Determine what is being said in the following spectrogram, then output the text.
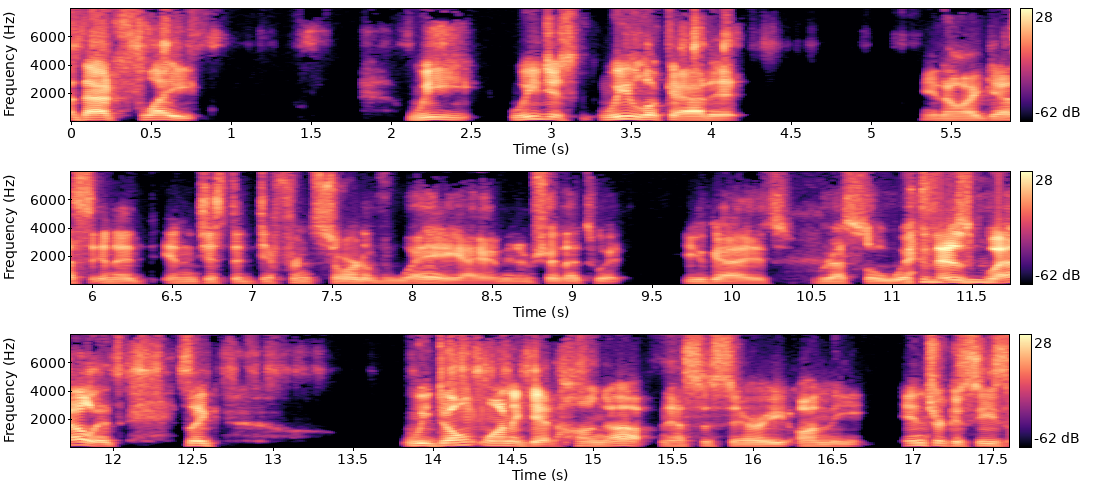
that flight. We we just we look at it you know i guess in a in just a different sort of way i, I mean i'm sure that's what you guys wrestle with as mm-hmm. well it's it's like we don't want to get hung up necessary on the intricacies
